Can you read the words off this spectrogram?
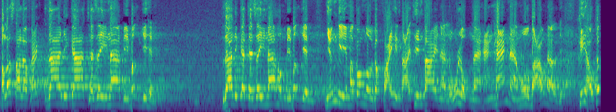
Allah Taala phát, Zalika jazayna bi baghihim. Zalika jazaynahum bất dìm những gì mà con người gặp phải hiện tại, thiên tai nè, lũ lụt nè, hạn hán nè, mưa bão nè, khí hậu thất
